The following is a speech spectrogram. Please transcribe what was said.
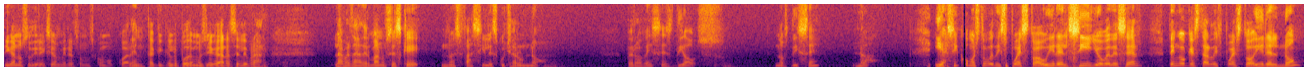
díganos su dirección. Mire, somos como 40 aquí que le podemos llegar a celebrar. La verdad, hermanos, es que no es fácil escuchar un no, pero a veces Dios nos dice no. Y así como estuve dispuesto a oír el sí y obedecer, tengo que estar dispuesto a oír el no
